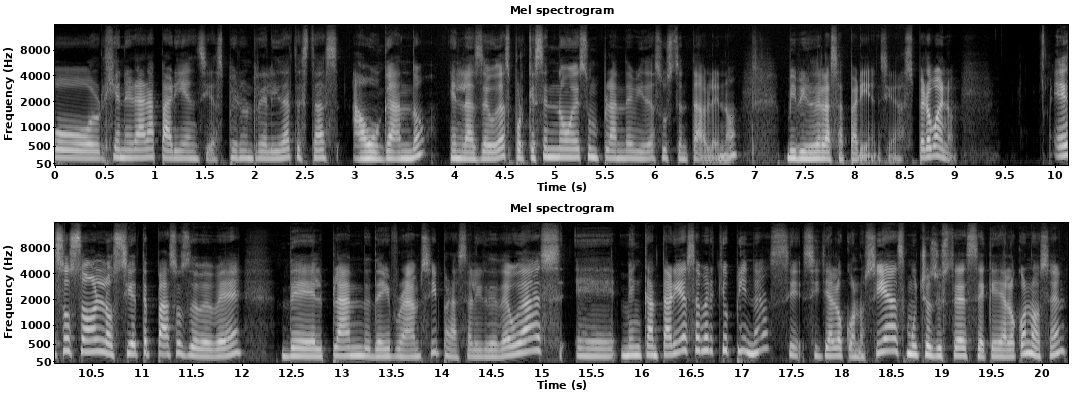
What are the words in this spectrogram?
por generar apariencias, pero en realidad te estás ahogando en las deudas porque ese no es un plan de vida sustentable, ¿no? Vivir de las apariencias. Pero bueno, Esos son los siete pasos de bebé del plan de Dave Ramsey para salir de deudas. Eh, me encantaría saber qué opinas, si, si, ya lo conocías. Muchos de ustedes sé que ya lo conocen.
